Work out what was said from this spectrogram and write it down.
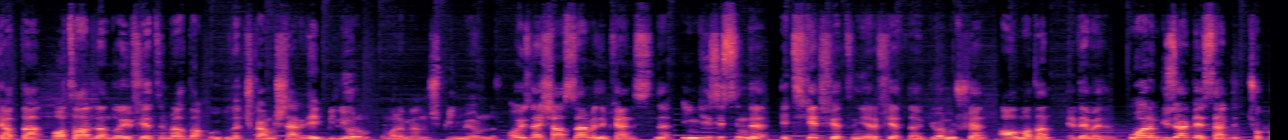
Ki hatta o hatalardan dolayı fiyatını biraz daha uyguna çıkarmışlar diye biliyorum. Umarım yanlış bilmiyorumdur. O yüzden şans vermedim kendisine. İngilizcesini de etiket fiyatının yarı fiyatına görmüşken almadan edemedim. Umarım güzel bir eserdi. Çok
